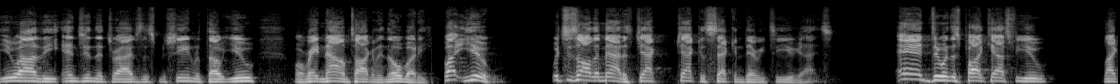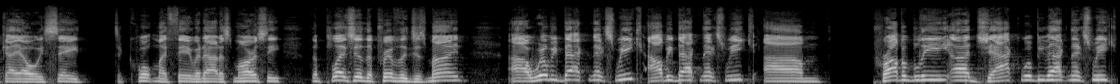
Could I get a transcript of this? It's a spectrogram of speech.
You are the engine that drives this machine. Without you, well, right now I'm talking to nobody but you, which is all that matters. Jack Jack is secondary to you guys. And doing this podcast for you, like I always say, to quote my favorite artist, Morrissey, the pleasure, the privilege is mine. Uh, we'll be back next week. I'll be back next week. Um, probably uh, Jack will be back next week.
